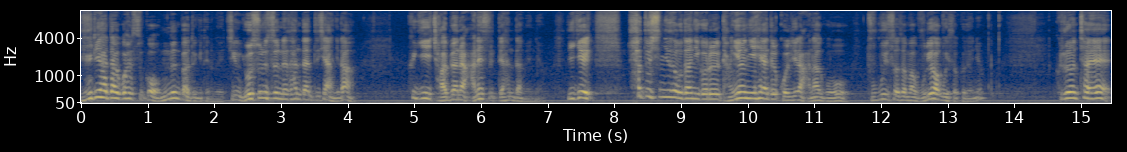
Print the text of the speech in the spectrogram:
유리하다고 할 수가 없는 바둑이 되는 거예요. 지금 요 순서에서 한다는 뜻이 아니라 흙이 좌변을 안 했을 때 한다면요. 이게 하도 신지서보단 이거를 당연히 해야 될 권리를 안 하고 두고 있어서 막 우려하고 있었거든요. 그런 차에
